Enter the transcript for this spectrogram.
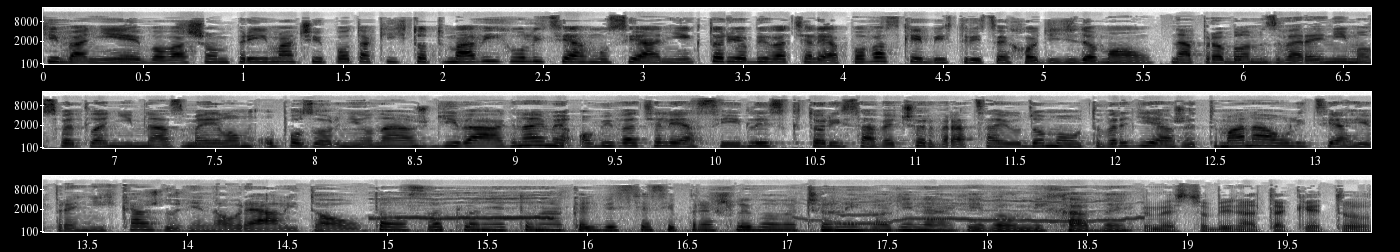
Chyba nie je vo vašom príjimači. Po takýchto tmavých uliciach musia niektorí obyvateľia Povazkej Bystrice chodiť domov. Na problém s verejným osvetlením nás mailom upozornil náš divák. Najmä obyvateľia sídlis, ktorí sa večer vracajú domov, tvrdia, že tma na uliciach je pre nich každodennou realitou. To osvetlenie tu, keď by ste si prešli vo večerných hodinách, je veľmi chabé. Mesto by na takéto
